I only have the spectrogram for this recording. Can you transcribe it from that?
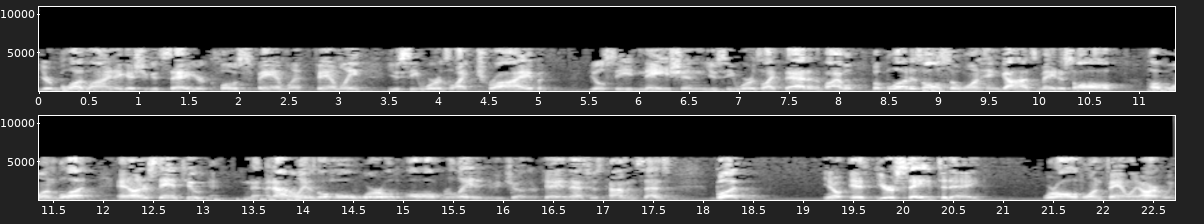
your bloodline, I guess you could say, your close family. Family. You see words like tribe. You'll see nation. You see words like that in the Bible. But blood is also one, and God's made us all of one blood. And understand too, not only is the whole world all related to each other, okay, and that's just common sense, but you know, if you're saved today, we're all of one family, aren't we?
